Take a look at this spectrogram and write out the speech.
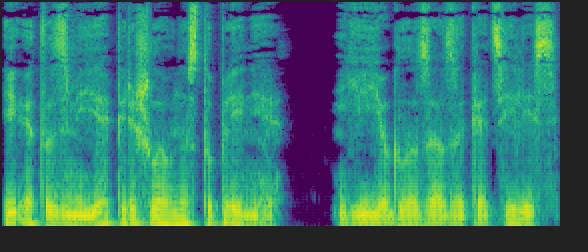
и эта змея перешла в наступление. Ее глаза закатились,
